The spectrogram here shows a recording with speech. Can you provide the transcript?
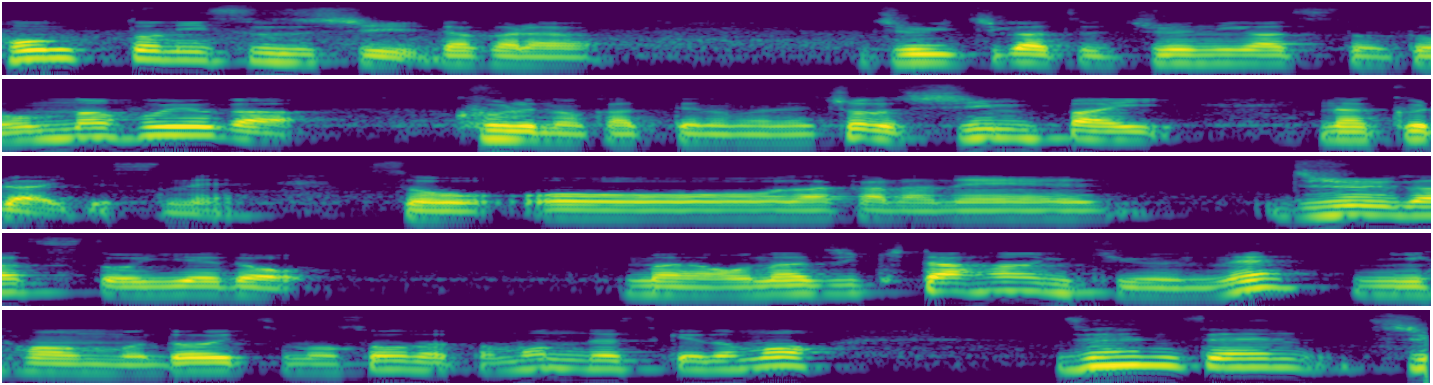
本当に涼しいだから11月12月とどんな冬が来るのかっていうのがねちょっと心配なくらいですね。そうだからね10月といえどまあ同じ北半球ね日本もドイツもそうだと思うんですけども全然違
